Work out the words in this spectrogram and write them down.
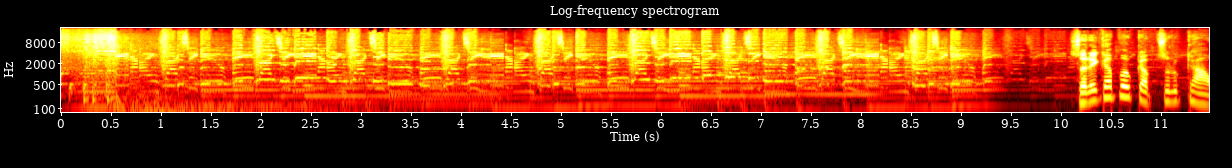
สวัสดีครับพบกับสุรุข่าว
